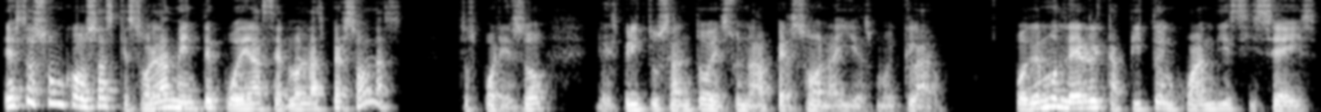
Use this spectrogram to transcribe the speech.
Estas son cosas que solamente pueden hacerlo las personas. Entonces, por eso el Espíritu Santo es una persona y es muy claro. Podemos leer el capítulo en Juan 16,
